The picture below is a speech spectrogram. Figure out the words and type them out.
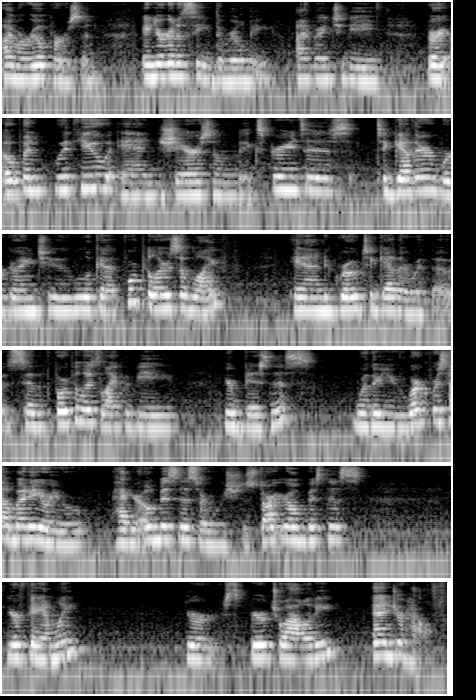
I'm a real person, and you're going to see the real me. I'm going to be very open with you and share some experiences. Together, we're going to look at four pillars of life and grow together with those. So, the four pillars of life would be your business, whether you work for somebody or you have your own business or wish to start your own business, your family, your spirituality, and your health.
